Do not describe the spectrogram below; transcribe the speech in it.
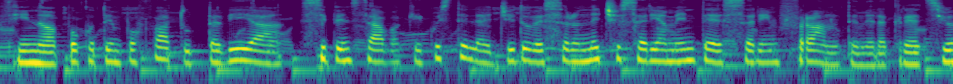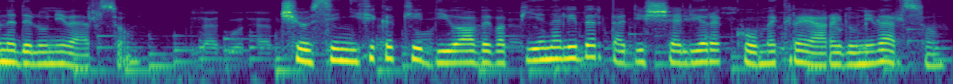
Fino a poco tempo fa, tuttavia, si pensava che queste leggi dovessero necessariamente essere infrante nella creazione dell'universo. Ciò significa che Dio aveva piena libertà di scegliere come creare l'universo.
